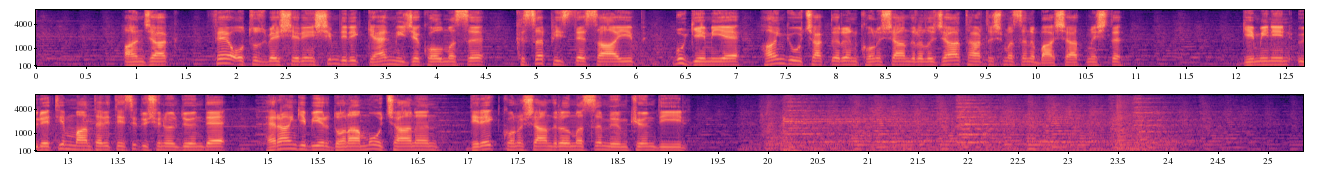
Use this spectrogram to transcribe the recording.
Ancak F-35'lerin şimdilik gelmeyecek olması kısa piste sahip bu gemiye hangi uçakların konuşlandırılacağı tartışmasını başlatmıştı. Geminin üretim mantalitesi düşünüldüğünde herhangi bir donanma uçağının direkt konuşlandırılması mümkün değil.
